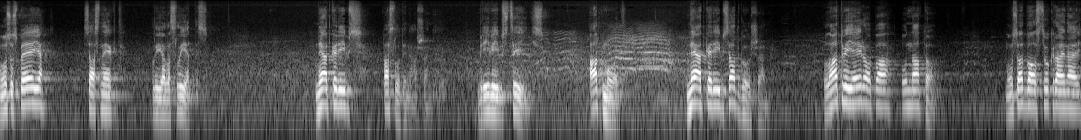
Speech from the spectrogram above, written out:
Mūsu spēja sasniegt lielas lietas. Neatkarības pasludināšana, brīvības cīņas, atmodu, neatkarības atgūšana, Latvija Eiropā un NATO mūsu atbalsts Ukrainai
